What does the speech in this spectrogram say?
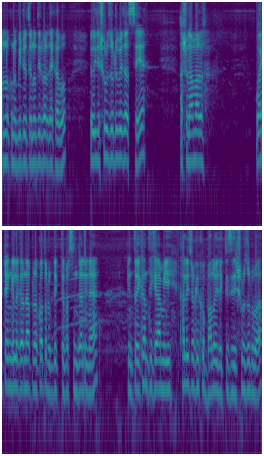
অন্য কোনো ভিডিওতে নদীর পার দেখাবো। ওই যে সূর্য ডুবে যাচ্ছে। আসলে আমার হোয়াইট অ্যাঙ্গেলের কারণে আপনারা কতটুকু দেখতে পাচ্ছেন জানি না। কিন্তু এখান থেকে আমি খালি চোখে খুব ভালোই দেখতেছি যে সূর্য ডুবা।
